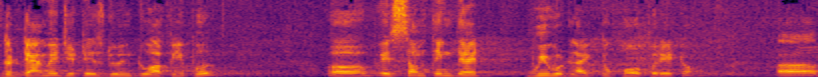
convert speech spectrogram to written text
the damage it is doing to our people, uh, is something that we would like to cooperate on. Uh,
